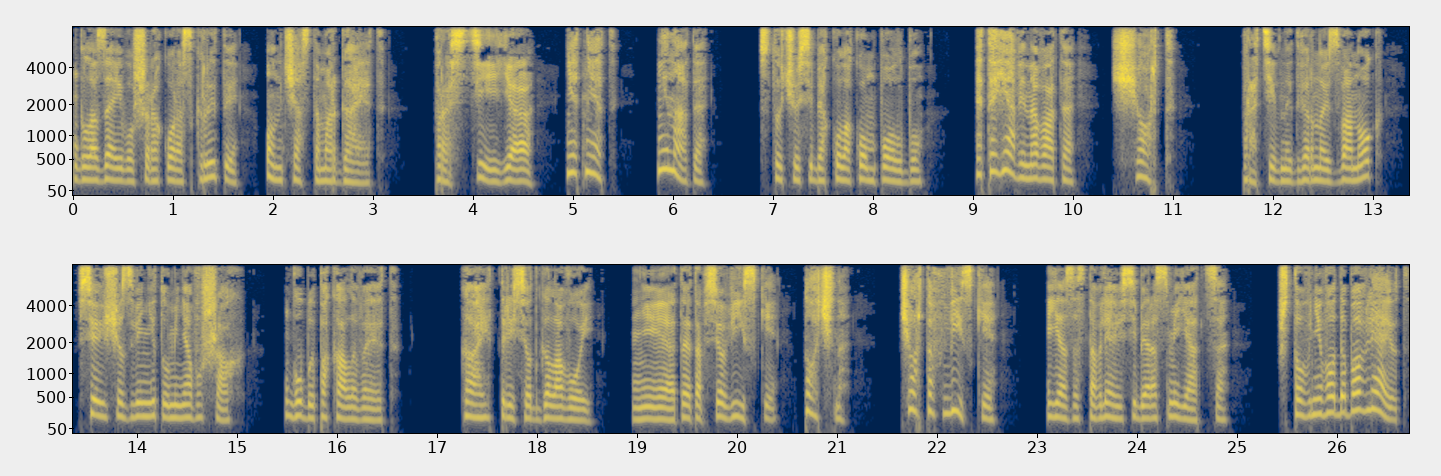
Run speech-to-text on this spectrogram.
Глаза его широко раскрыты, он часто моргает. «Прости, я...» «Нет-нет, не надо!» Стучу себя кулаком по лбу. «Это я виновата! Черт!» Противный дверной звонок все еще звенит у меня в ушах. Губы покалывает. Кай трясет головой. «Нет, это все виски». «Точно! Чертов виски!» Я заставляю себя рассмеяться. Что в него добавляют?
